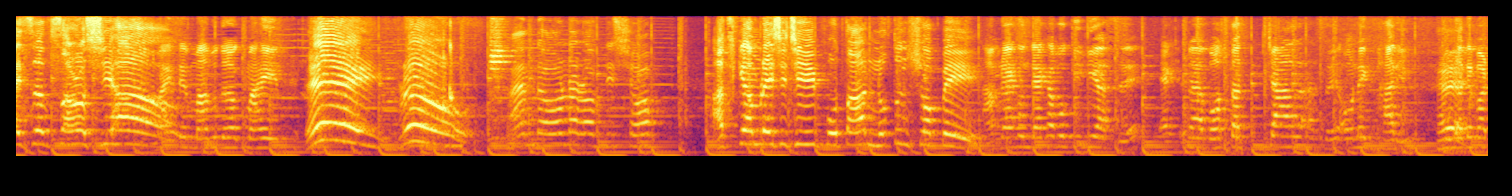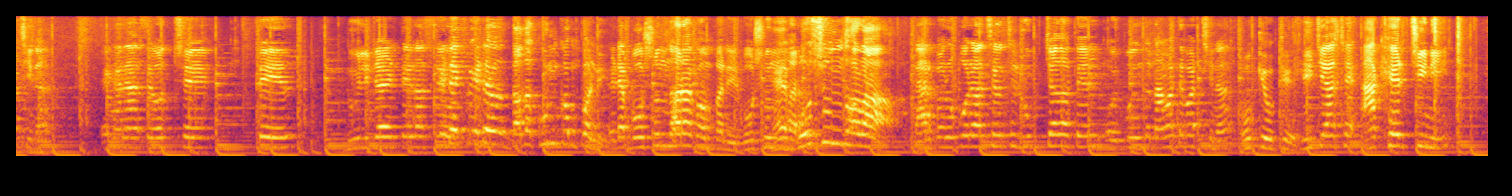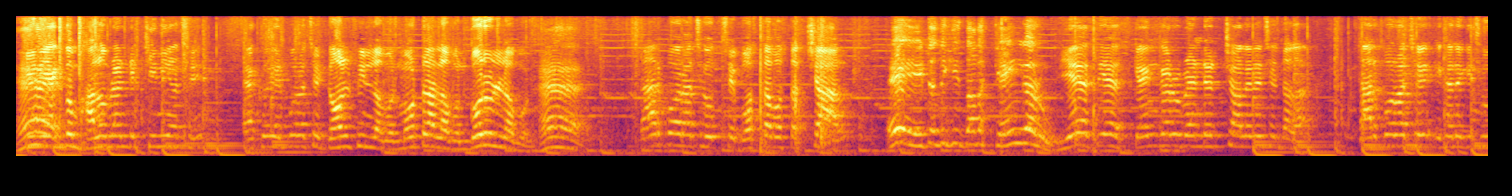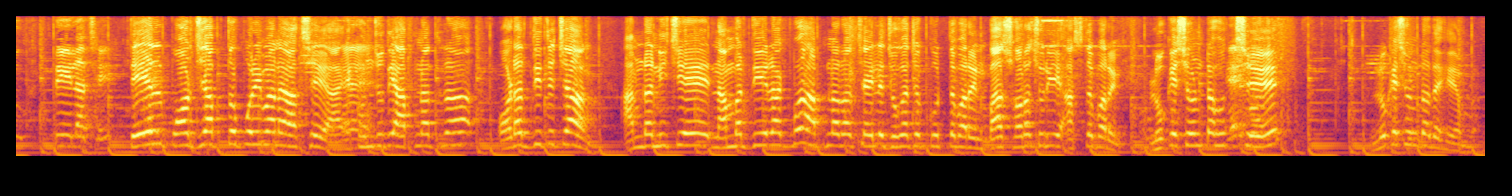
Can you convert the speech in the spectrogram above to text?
myself Saroj Shihab. মাইসেফ Mahmudul Haque Mahim Hey, bro! I am the owner of this shop. আজকে আমরা এসেছি পোতার নতুন শপে আমরা এখন দেখাবো কি কি আছে। একটা বস্তা চাল আছে অনেক ভারী। হ্যাঁ। উঠাতে পারছি না। এখানে আছে হচ্ছে তেল দুই লিটারের তেল আছে। এটা এটা দাদা কোন কোম্পানি এটা বসুন্ধরা কোম্পানির হ্যাঁ বসুন্ধরা। বসুন্ধরা তারপর উপরে আছে হচ্ছে রূপচাঁদা তেল ওই পর্যন্ত নামাতে পারছি না। ওকে ওকে নিচে আছে আখের চিনি। চিনি একদম ভালো ব্র্যান্ডের চিনি আছে। এখন এরপর আছে ডলফিন লবণ মোটা লবণ গরুর লবণ। হ্যাঁ তারপর আছে হচ্ছে বস্তা বস্তা চাল। এই এটা দেখি দাদা ক্যাঙ্গারু। ইয়েস ইয়েস ক্যাঙ্গারু ব্র্যান্ডের চাল এনেছে দাদা। তারপর আছে এখানে কিছু তেল আছে। তেল পর্যাপ্ত পরিমাণে আছে। হ্যাঁ। এখন যদি আপনারা অর্ডার দিতে চান আমরা নিচে নাম্বার দিয়ে রাখব। আপনারা চাইলে যোগাযোগ করতে পারেন বা সরাসরি আসতে পারেন। লোকেশনটা হচ্ছে লোকেশনটা দেখে আমরা।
